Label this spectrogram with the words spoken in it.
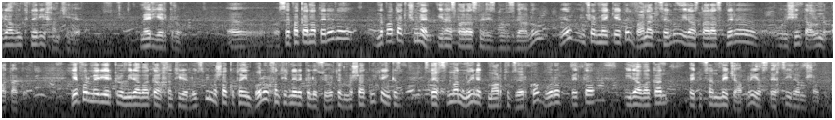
իրավունքների խնդիր է մեր երկրում։ Սեփականատերերը նպատակ չունեն իրենց տարածքներից դուրս գալու եւ ինչ որ մեկի հետ էլ բանակցելու իրենց տարածքները ուրիշին տալու նպատակով։ Երբ որ մեր երկրում իրավական խնդիրը լուծվի, մշակութային բոլոր խնդիրները կլուծվի, որովհետև մշակույթը ինքը ստեղծվում է նույն այդ մարդու ձեռքով, որը պետքա իրավական պետության մեջ ապրի եւ ստեղծի իր մշակույթը։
